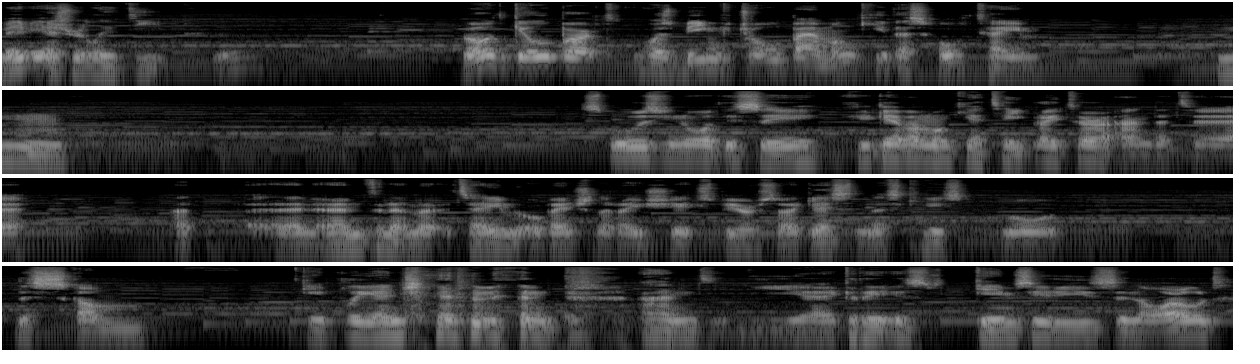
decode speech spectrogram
Maybe it's really deep. Ron Gilbert was being controlled by a monkey this whole time. Hmm. Suppose you know what they say. If you give a monkey a typewriter and uh, an infinite amount of time, it will eventually write Shakespeare. So I guess in this case, wrote the SCUMM gameplay engine and, and the uh, greatest game series in the world.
